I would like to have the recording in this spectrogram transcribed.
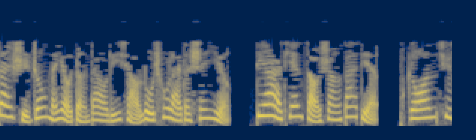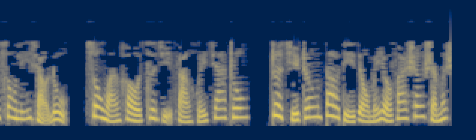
但始终没有等到李小璐出来的身影。第二天早上八点。P o n 去送李小璐，送完后自己返回家中，这其中到底有没有发生什么事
